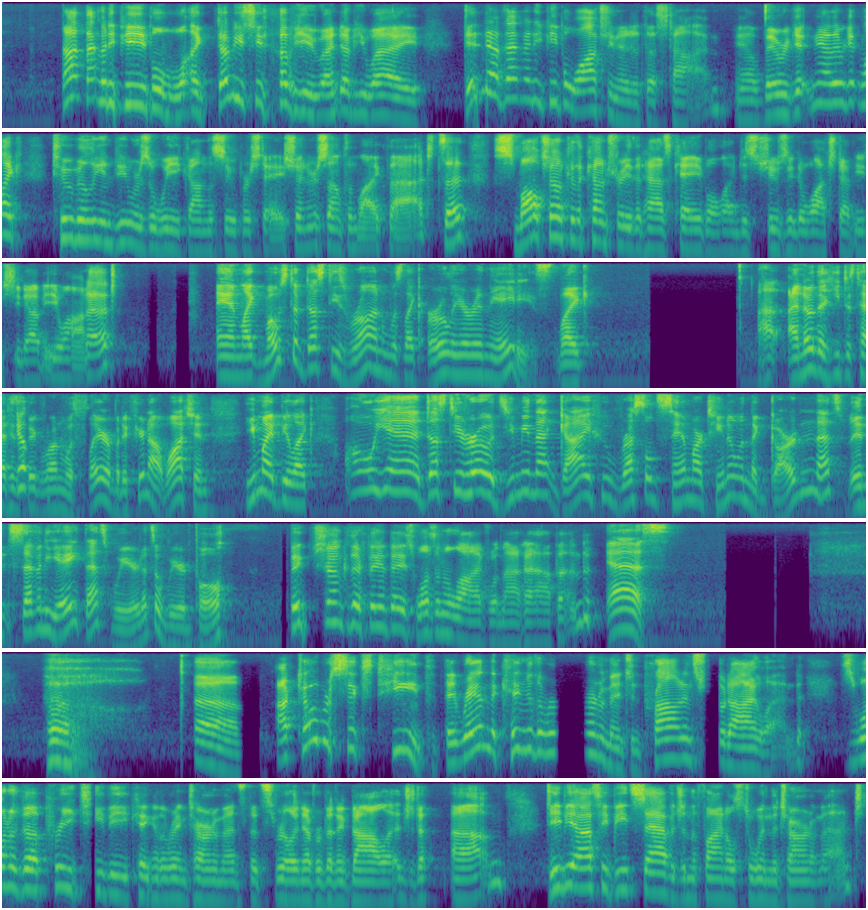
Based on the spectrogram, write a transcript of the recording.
Not that many people like WCW, NWA didn't have that many people watching it at this time. You know, they were getting yeah, they were getting like two million viewers a week on the Superstation or something like that. It's a small chunk of the country that has cable and is choosing to watch WCW on it. And like most of Dusty's run was like earlier in the 80s. Like I, I know that he just had his Yep. big run with Flair, but if you're not watching, you might be like, "Oh yeah, Dusty Rhodes. You mean that guy who wrestled Sammartino in the Garden? That's in '78. That's weird. That's a weird pull." Big chunk of their fan base wasn't alive when that happened. Yes. uh, October 16th, they ran the King of the tournament in Providence, Rhode Island. This is one of the pre-TV King of the Ring tournaments that's really never been acknowledged. Um, DiBiase beat Savage in the finals to win the tournament.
